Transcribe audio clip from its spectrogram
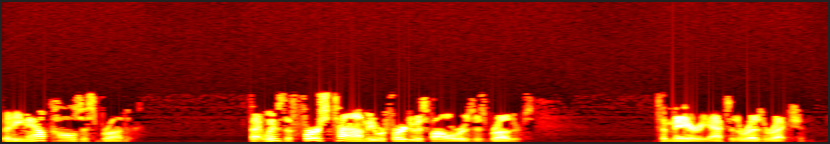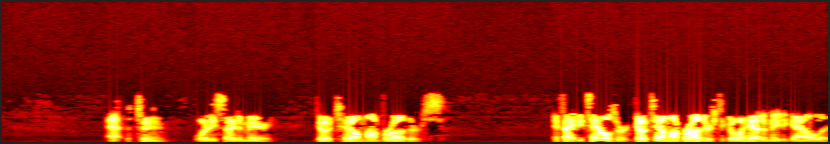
But he now calls us brother. In fact, when's the first time he referred to his followers as brothers? To Mary after the resurrection. At the tomb. What did he say to Mary? Go tell my brothers in fact, he tells her, Go tell my brothers to go ahead of me to Galilee.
